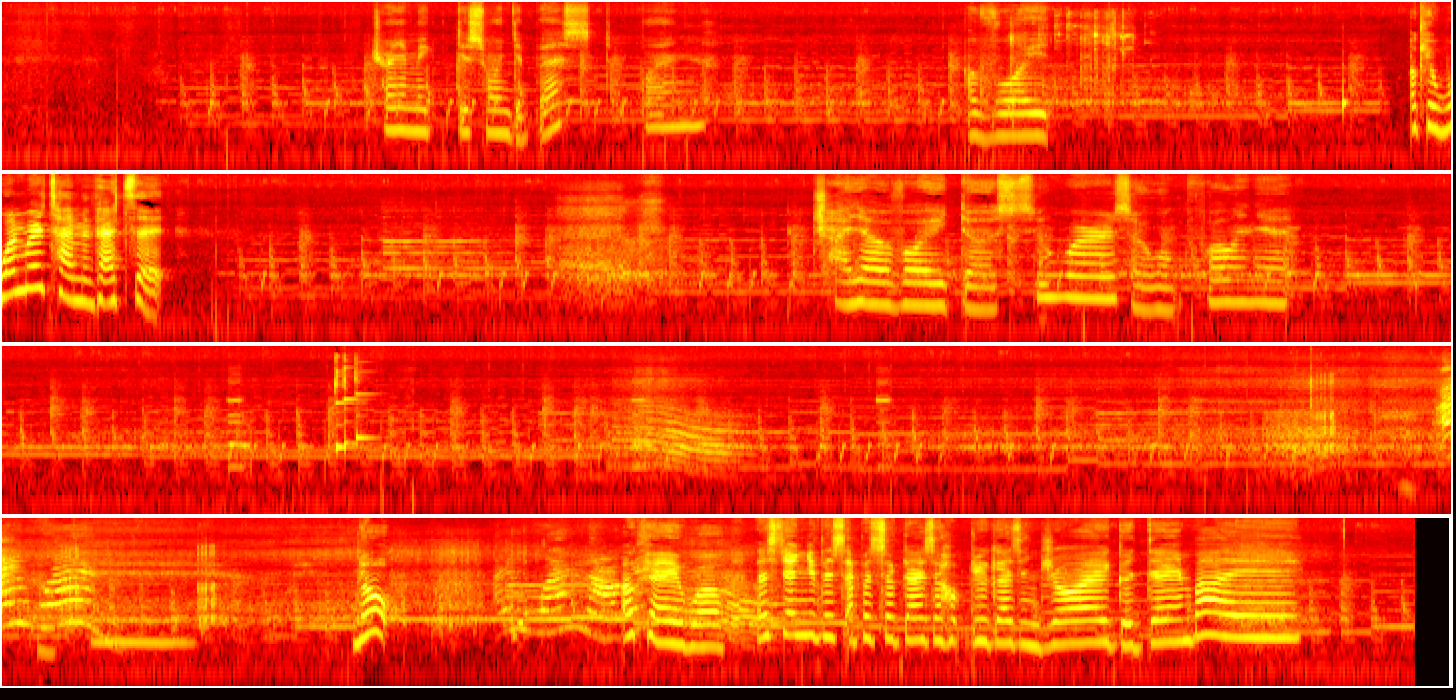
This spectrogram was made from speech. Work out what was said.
Try to make this one the best Avoid. Okay, one more time and that's it. Try to avoid the sewer so I won't fall in it. That's the end of this episode, guys. I hope you guys enjoy. Good day and bye.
